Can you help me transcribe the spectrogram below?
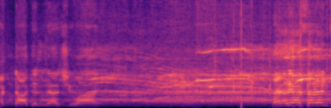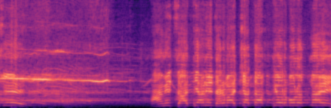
खड्डा दिल्याशिवाय तयारी आहे सगळ्यांची. आम्ही जाती आणि धर्माच्या ताकदीवर बोलत नाही.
